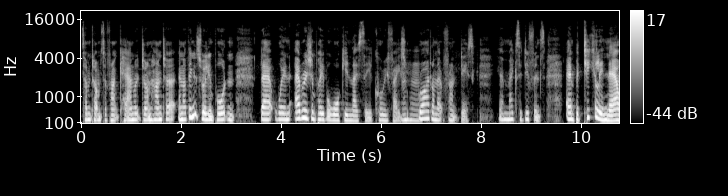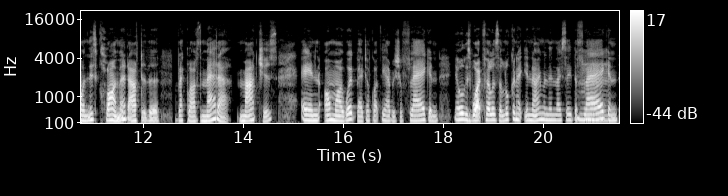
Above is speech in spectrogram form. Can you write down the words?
sometimes the front counter at John Hunter, and I think it's really important that when Aboriginal people walk in, they see a Koori face right on that front desk. Yeah, makes a difference, and particularly now in this climate after the Black Lives Matter marches, and on my work badge I've got the Aboriginal flag, and you know all these white fellas are looking at your name, and then they see the flag, mm. and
